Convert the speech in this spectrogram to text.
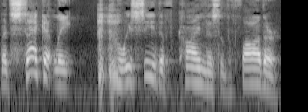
But secondly, we see the kindness of the Father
